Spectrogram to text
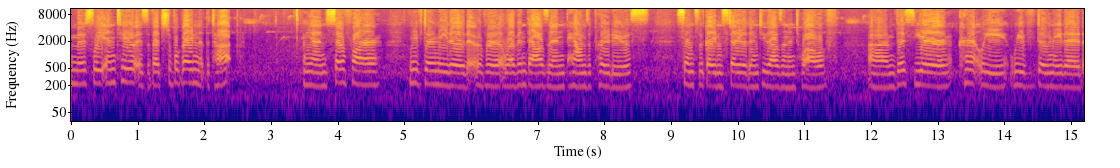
mostly into is the vegetable garden at the top. And so far, we've donated over 11,000 pounds of produce since the garden started in 2012. Um, this year, currently, we've donated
